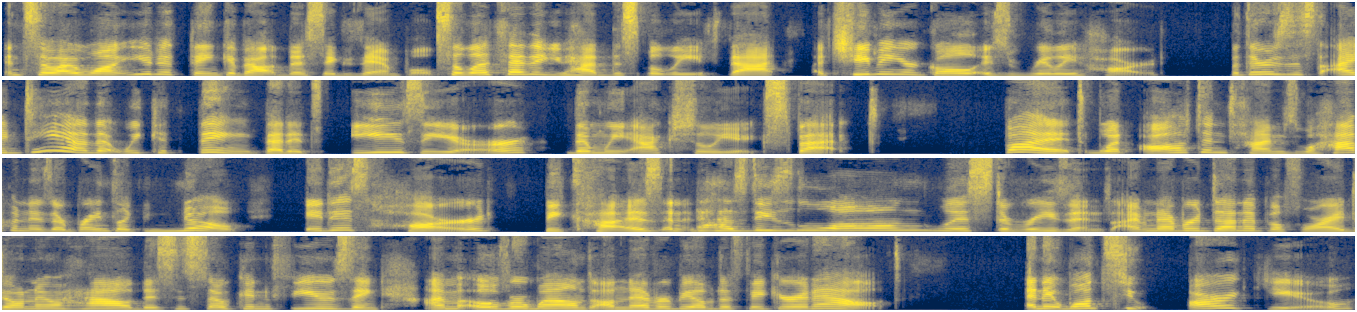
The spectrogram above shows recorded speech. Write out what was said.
And so I want you to think about this example. So let's say that you had this belief that achieving your goal is really hard, but there's this idea that we could think that it's easier than we actually expect. But what oftentimes will happen is our brain's like, no, it is hard because and it has these long list of reasons. I've never done it before. I don't know how. This is so confusing. I'm overwhelmed. I'll never be able to figure it out. And it wants to argue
